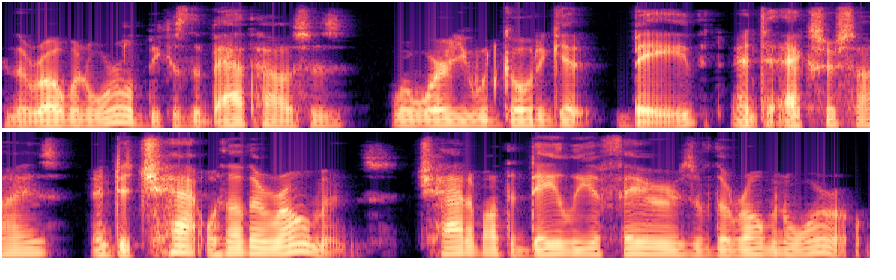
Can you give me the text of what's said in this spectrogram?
in the Roman world because the bathhouses were where you would go to get bathed and to exercise and to chat with other Romans, chat about the daily affairs of the Roman world.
